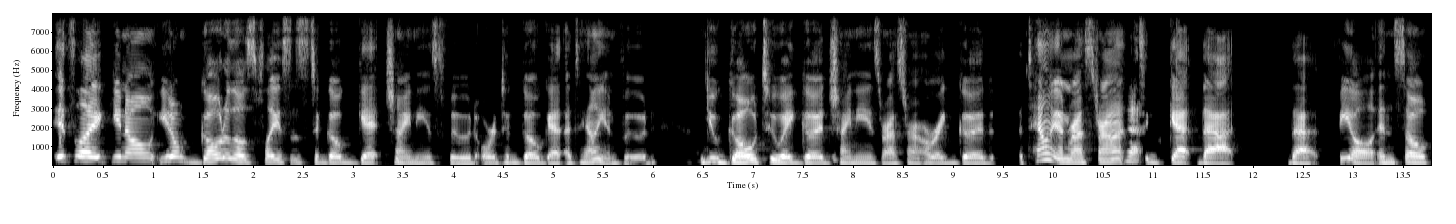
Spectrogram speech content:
it's like, you know, you don't go to those places to go get Chinese food or to go get Italian food. You go to a good Chinese restaurant or a good Italian restaurant Yeah. to get that that feel. And so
